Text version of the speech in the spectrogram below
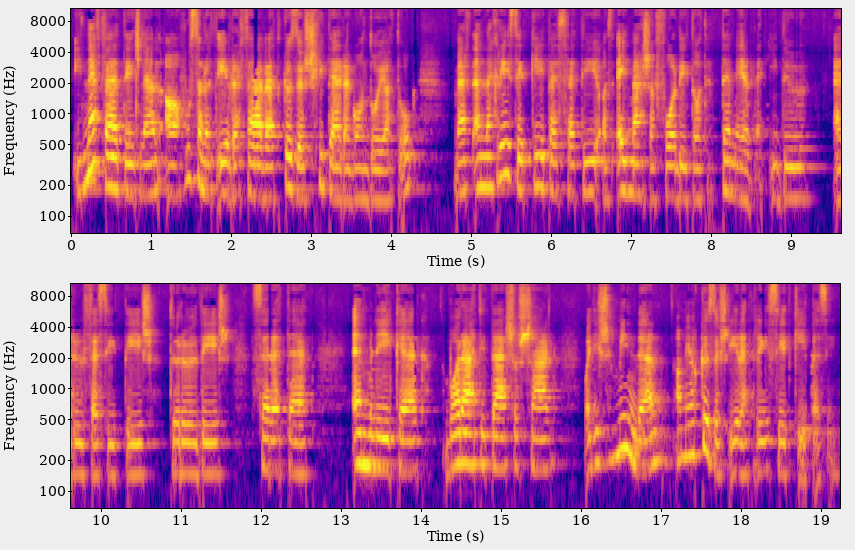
Így ne feltétlen a 25 évre felvett közös hitelre gondoljatok, mert ennek részét képezheti az egymásra fordított temérdek idő, erőfeszítés, törődés, szeretet, emlékek, baráti társaság, vagyis minden, ami a közös élet részét képezi.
